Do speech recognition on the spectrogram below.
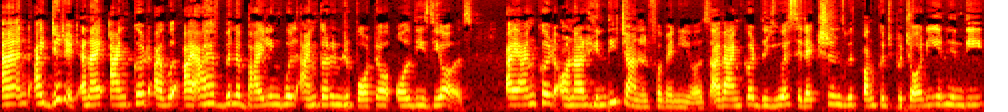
and I did it. And I anchored. I, w- I have been a bilingual anchor and reporter all these years. I anchored on our Hindi channel for many years. I've anchored the US elections with Pankaj Pachauri in Hindi,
